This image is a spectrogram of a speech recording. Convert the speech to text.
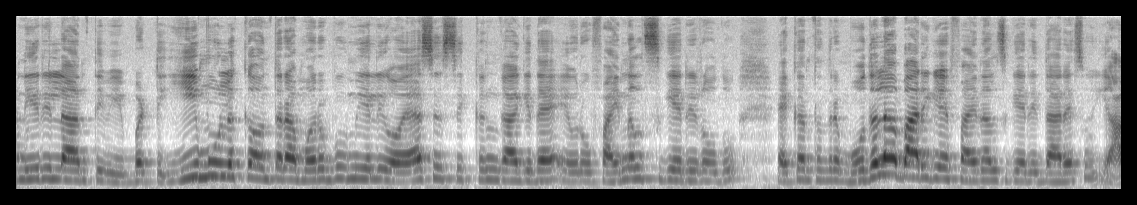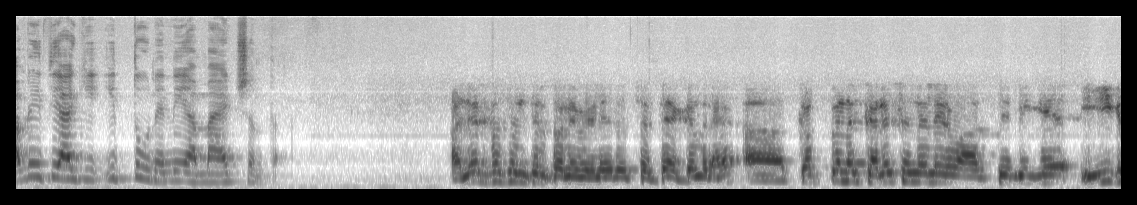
ನೀರಿಲ್ಲ ಅಂತೀವಿ. ಬಟ್ ಈ ಮೂಲಕ ಒಂಥರ ಮರುಭೂಮಿಯಲ್ಲಿ ಒಯಾಸಿಸ್ ಸಿಕ್ಕಂಗಾಗಿದೆ. ಇವರು ಫೈನಲ್ಸ್ಗೆ ಏರಿರೋದು ಯಾಕಂತಂದ್ರೆ, ಮೊದಲ ಬಾರಿಗೆ ಫೈನಲ್ಸ್ಗೆ ಏರಿದ್ದಾರೆ ಸೊ ಯಾವ ರೀತಿಯಾಗಿ ಇತ್ತು ನೆನ್ನೆಯ ಮ್ಯಾಚ್ ಅಂತ? ಹಂಡ್ರೆಡ್ ಪರ್ಸೆಂಟ್ ಸ್ವಲ್ಪ ನೀವು ಹೇಳಿರೋ ಸತ್ಯ. ಯಾಕಂದ್ರೆ ಕಪ್ಪಿನ ಕನಸಿನಲ್ಲಿರುವ ಆರ್ ಸಿ ಬಿಗೆ ಈಗ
